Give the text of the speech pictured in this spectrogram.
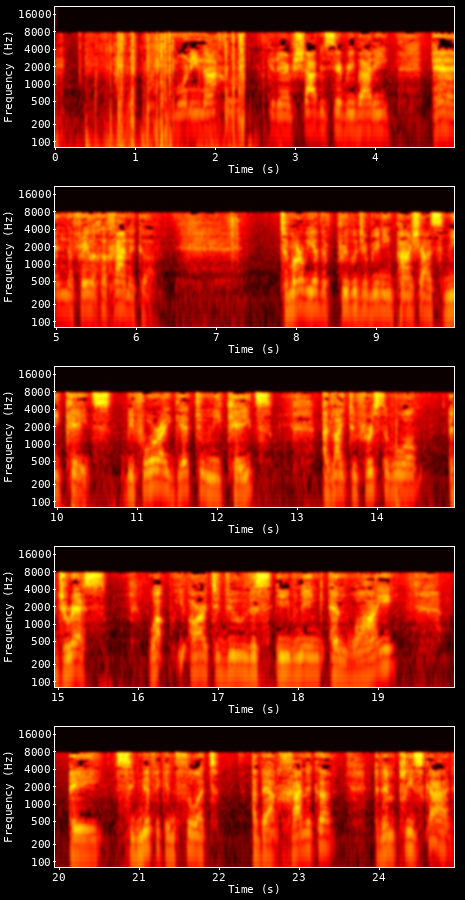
Good morning, Nachum. Good Erev Shabbos, everybody, and the Freilich Chanukah. Tomorrow we have the privilege of reading Parshas Miketz. Before I get to Miketz, I'd like to first of all address what we are to do this evening and why, a significant thought about Hanukkah, and then please God,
